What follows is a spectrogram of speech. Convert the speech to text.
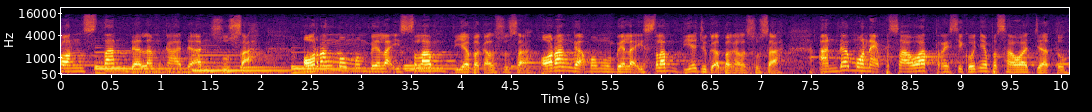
konstan dalam keadaan susah. Orang mau membela Islam, dia bakal susah. Orang nggak mau membela Islam, dia juga bakal susah. Anda mau naik pesawat, resikonya pesawat jatuh.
